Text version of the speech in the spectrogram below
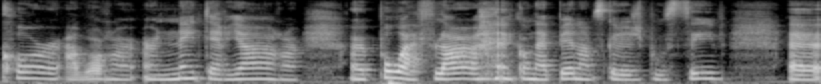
corps, avoir un, intérieur, un, pot à fleurs qu'on appelle en psychologie positive, euh,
